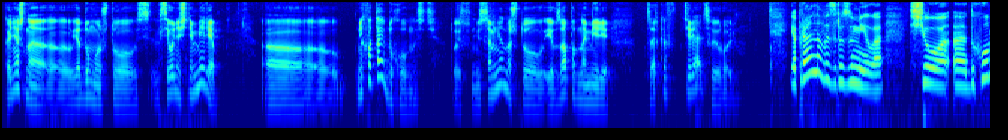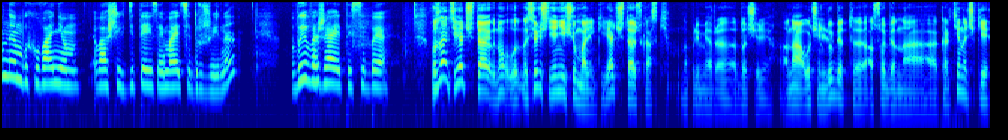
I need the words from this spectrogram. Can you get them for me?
конечно, э, я думаю, что в сегодняшнем мире э, не хватает духовности. То есть, несомненно, что и в западном мире церковь теряет свою роль. Я правильно ви зрозуміла, що е, духовним вихованням ваших дітей займається дружина? Ви вважаєте себе Вы знаете, я читаю, ну, вот на сегодняшний день я еще маленький, я читаю сказки, например, э, дочери. Она очень любит, э, особенно картиночки,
